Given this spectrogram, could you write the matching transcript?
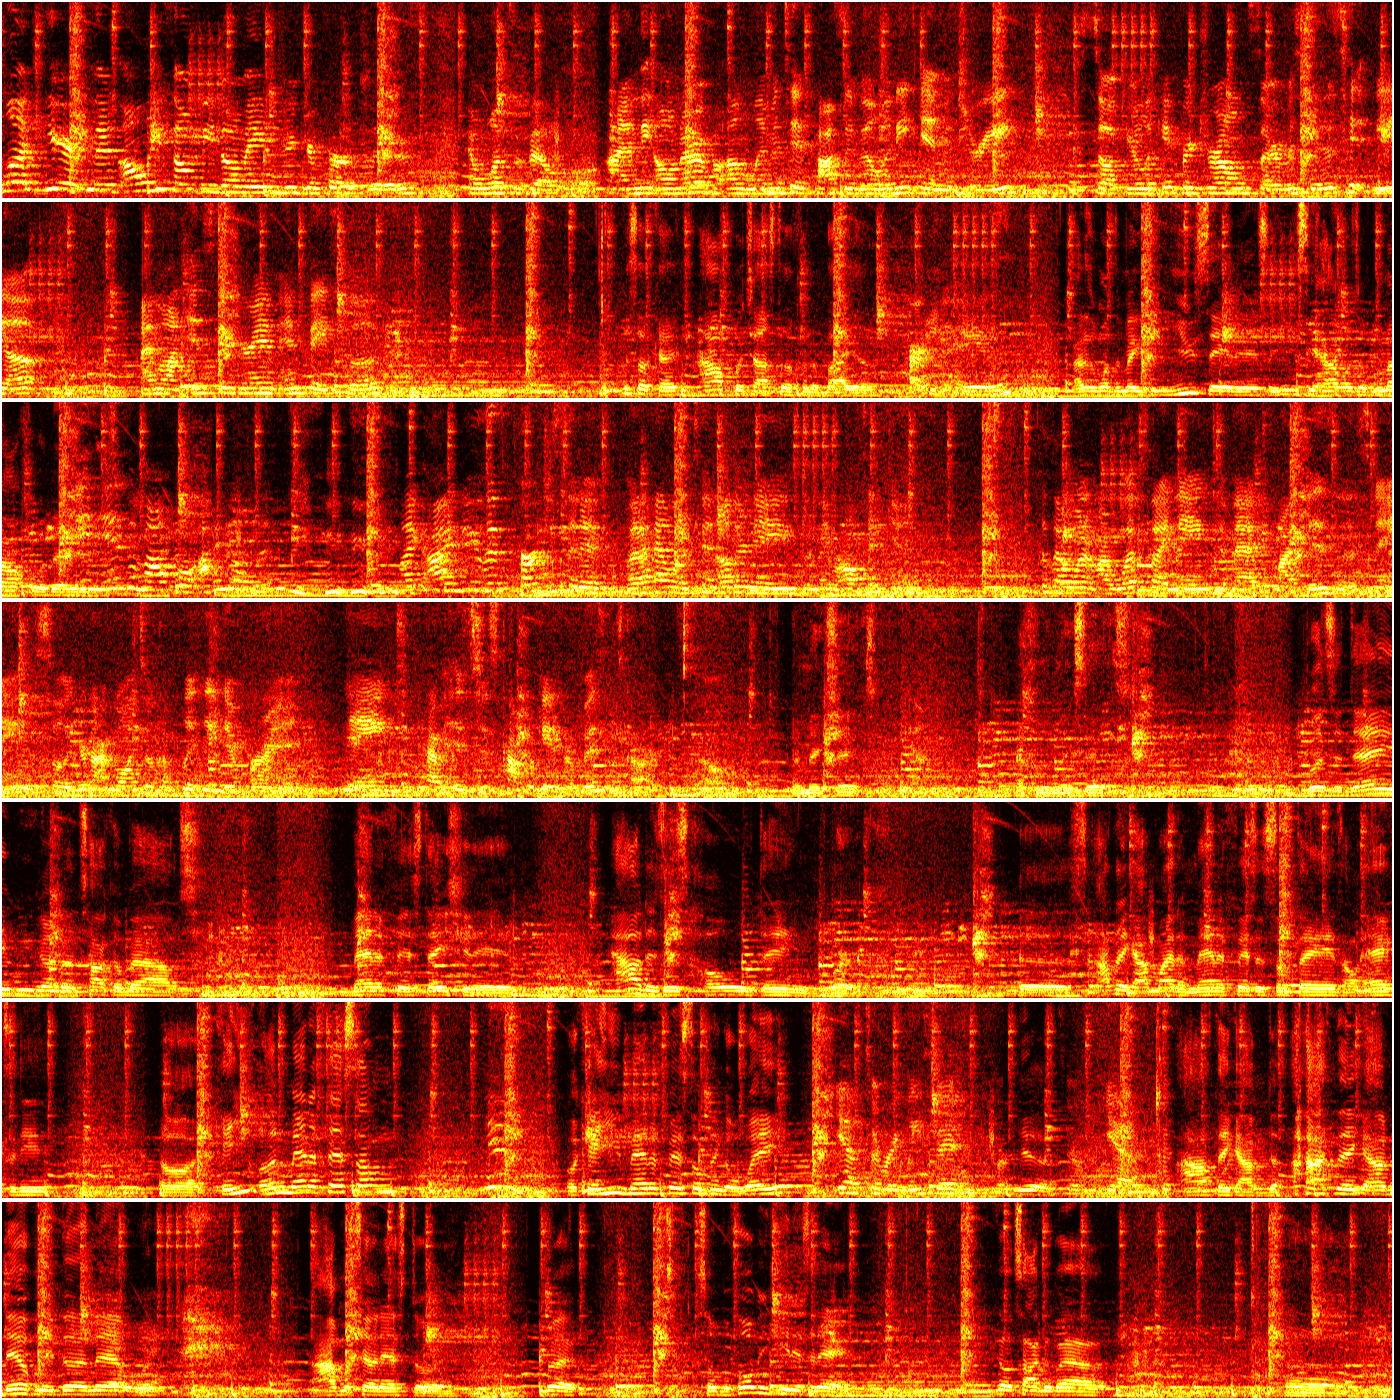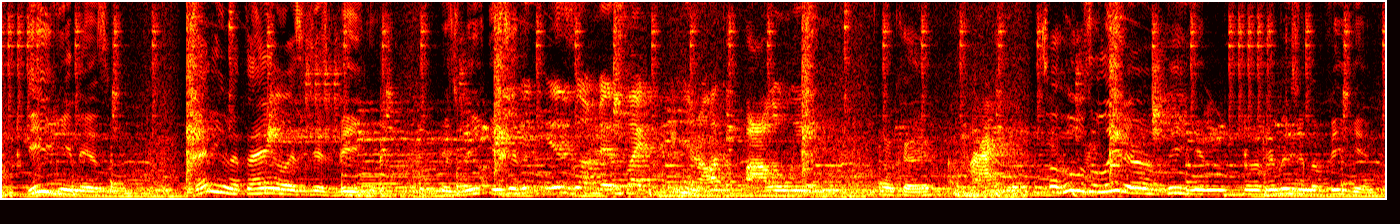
Look here, there's only so many domains you can purchase and what's available. I am the owner of Unlimited Possibility Imagery. So if you're looking for drone services, hit me up. I'm on Instagram and Facebook. It's okay. I'll put y'all stuff in the bio. Perfect. I just want to make sure you said it so you can see how much of a mouthful that It is. is a mouthful. I know this. like I knew this purchasing it, but I had like ten other names and they were all taken. Because I wanted my website name to match my business name, so you're not going to a completely different name. Have it's just complicated for business cards. So That makes sense. Absolutely makes sense. But today we're gonna talk about manifestation and how does this whole thing work? Because I think I might have manifested some things on accident. Uh, can you unmanifest something? Yeah. Or can you manifest something away? Yeah, to release it. or- Yeah. to- yeah. I think I've done, I think I've definitely done that one. I'm gonna tell that story. But so before we get into that, we gonna talk about uh, veganism. Is that even a thing, or is it just vegan? Is, ve- is it veganism is like, you know, like a following okay? a practice. So who's the leader of vegan? The religion of vegan?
